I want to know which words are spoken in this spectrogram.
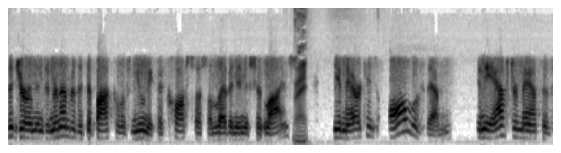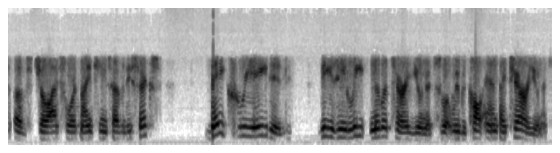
the Germans, and remember the debacle of Munich that cost us 11 innocent lives, Right. the Americans, all of them, in the aftermath of, of July 4th, 1976, they created these elite military units, what we would call anti-terror units.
